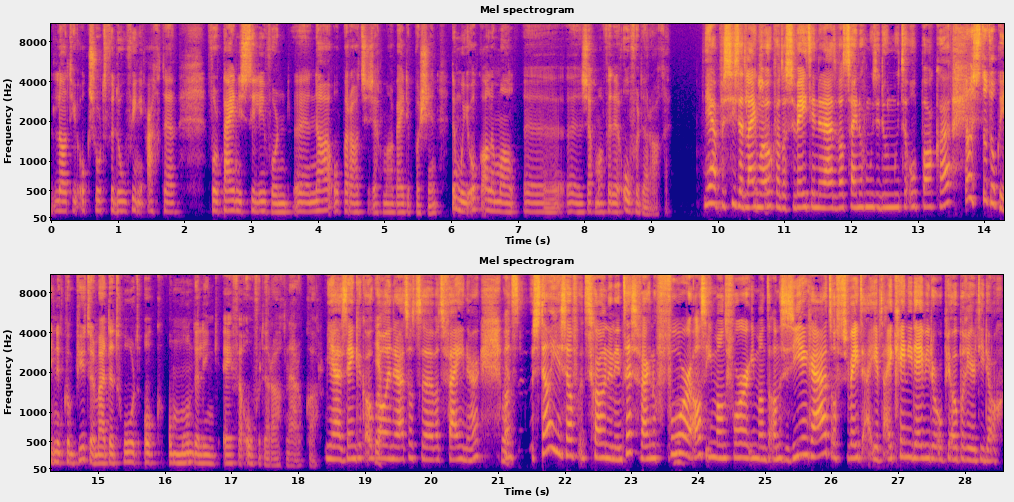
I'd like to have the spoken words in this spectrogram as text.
laat hij ook soort verdoving achter voor pijnstilling, voor na operatie zeg maar, bij de patiënt. Dat moet je ook allemaal zeg maar, verder overdragen. Ja, precies. Dat lijkt me ook. Want als ze weten inderdaad wat zij nog moeten doen, moeten oppakken. Nou is dat ook in de computer, maar dat hoort ook om mondeling even overdragen naar elkaar. Ja, dat is denk ik ook Ja. wel inderdaad wat, eh, wat fijner. Want stel je jezelf, het is gewoon een interessevraag, nog voor als iemand voor iemand de anesthesie ingaat. Of ze weten, je hebt eigenlijk geen idee wie er op je opereert die dag.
